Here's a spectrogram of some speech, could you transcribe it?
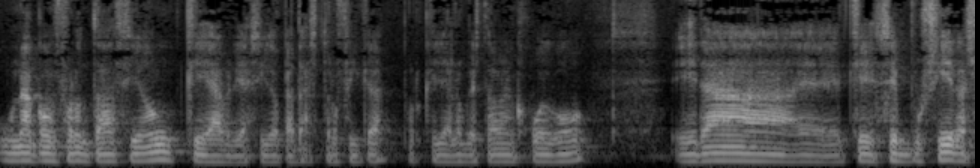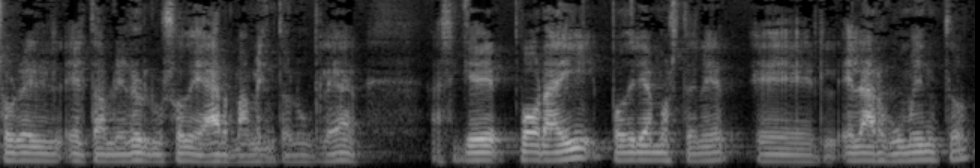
una confrontación que habría sido catastrófica, porque ya lo que estaba en juego era eh, que se pusiera sobre el, tablero el uso de armamento nuclear. Así que por ahí podríamos tener el, argumento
